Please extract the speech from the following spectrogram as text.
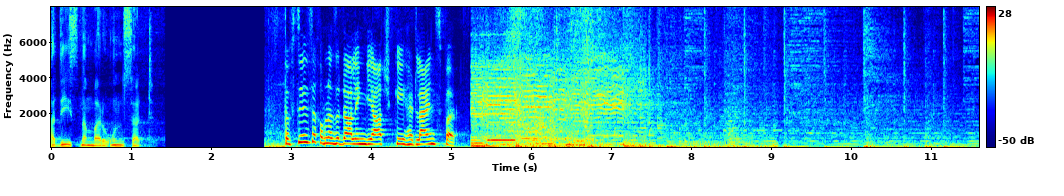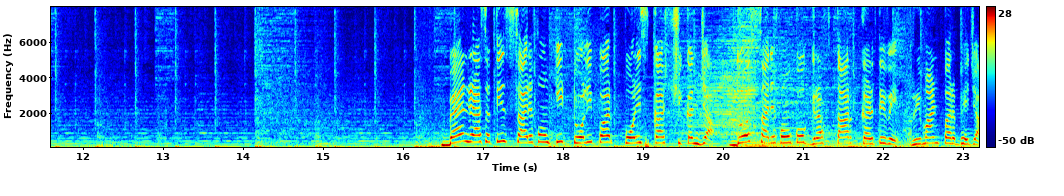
حدیث نمبر انسٹھ۔ تفصیل سے قبل نظر ڈالیں گے آج کی ہیڈ لائنز پر۔ بین ریاستی سارقوں کی ٹولی پر پولیس کا شکنجا دو سارقوں کو گرفتار کرتے ہوئے ریمانڈ پر بھیجا۔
